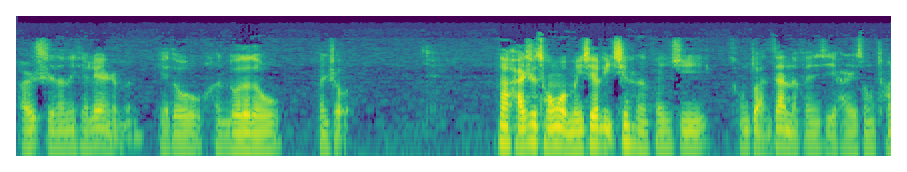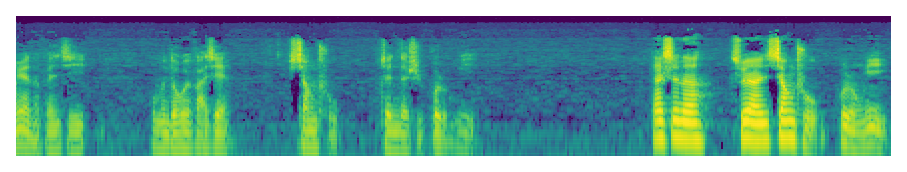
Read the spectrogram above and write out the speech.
儿时的那些恋人们，也都很多的都分手了。那还是从我们一些理性上的分析，从短暂的分析，还是从长远的分析，我们都会发现，相处真的是不容易。但是呢，虽然相处不容易，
